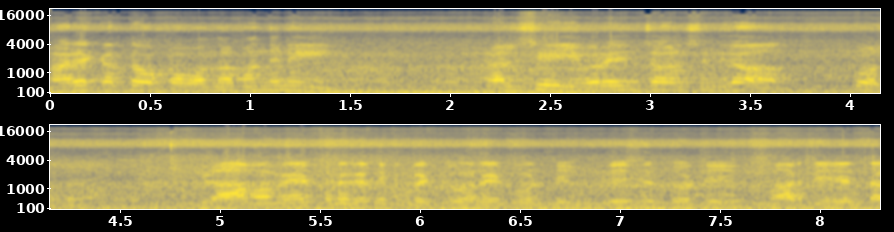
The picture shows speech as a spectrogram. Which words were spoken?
కార్యకర్త ఒక వంద మందిని కలిసి వివరించాల్సిందిగా కోరుతున్నాం. గ్రామమే ప్రగతికి పెట్టు అనేటువంటి ఉద్దేశంతో భారతీయ జనతా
